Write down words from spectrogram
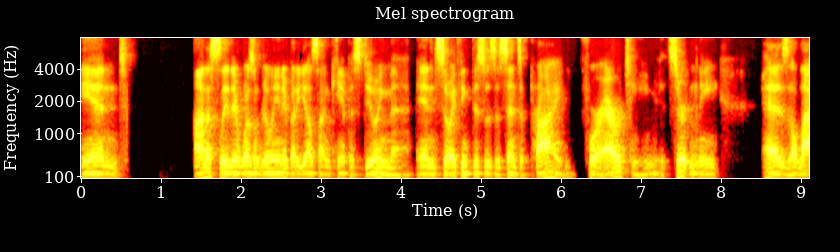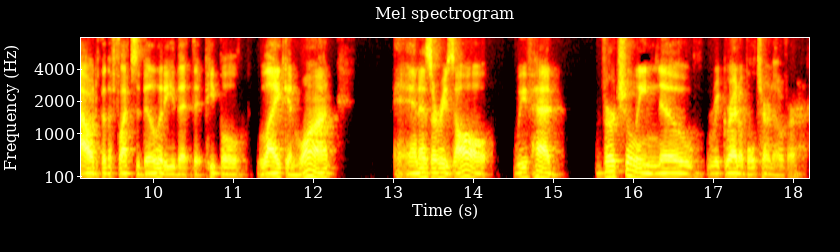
And honestly, there wasn't really anybody else on campus doing that. And so I think this was a sense of pride for our team. It certainly has allowed for the flexibility that that people like and want. And as a result, we've had virtually no regrettable turnover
